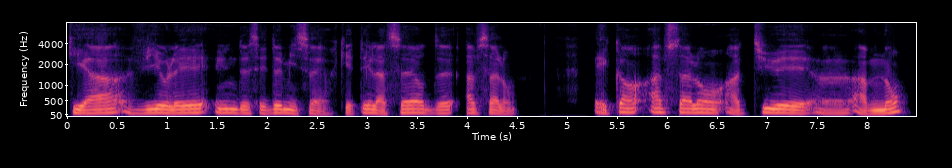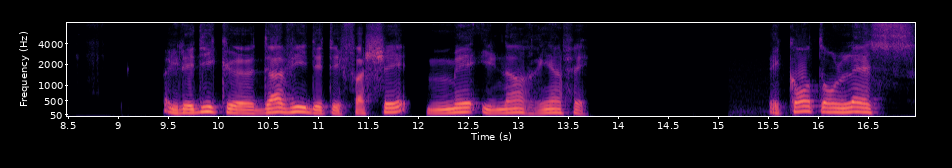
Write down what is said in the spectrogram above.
qui a violé une de ses demi-sœurs, qui était la sœur de Absalom. Et quand Absalom a tué euh, Amnon, il est dit que David était fâché, mais il n'a rien fait. Et quand on laisse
